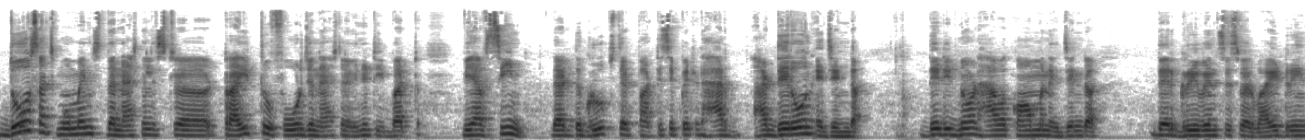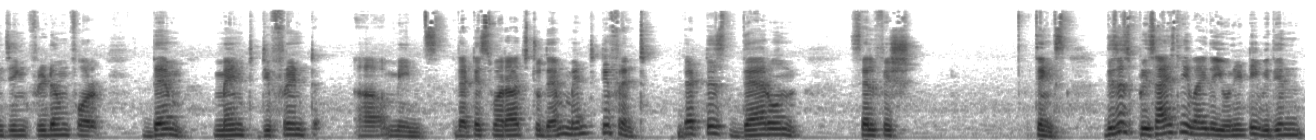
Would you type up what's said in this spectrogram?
Though such movements the nationalists uh, tried to forge a national unity but we have seen that the groups that participated had had their own agenda. They did not have a common agenda. Their grievances were wide ranging freedom for them meant different uh, means that is swaraj to them meant different that is their own selfish things this is precisely why the unity within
